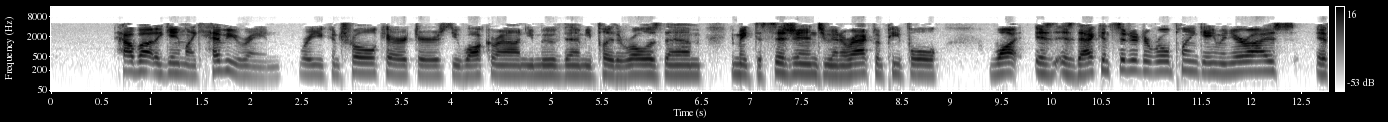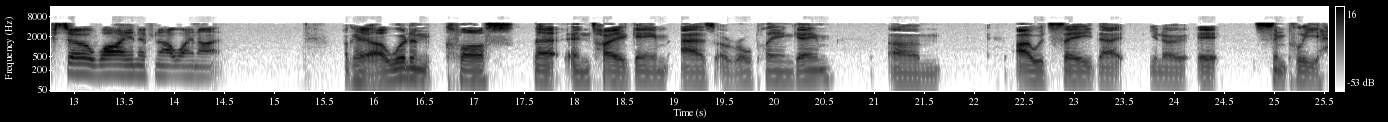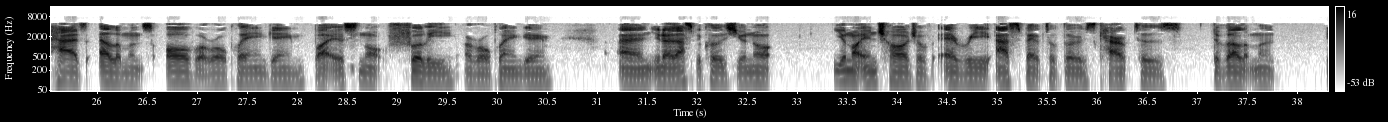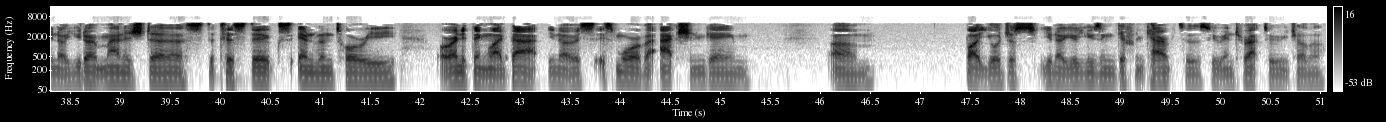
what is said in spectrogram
how about a game like Heavy Rain, where you control characters, you walk around, you move them, you play the role as them, you make decisions, you interact with people. What is is that considered a role playing game in your eyes? If so, why? And if not, why not? Okay, I wouldn't class that entire game as a role playing game. Um, I would say that, you know, it simply has elements of a role playing game, but it's not fully a role playing game. And, you know, that's because you're not, you're not in charge of every aspect of those characters' development. You know, you don't manage the statistics, inventory, or anything like that. You know, it's, it's more of an action game um, but you're just you know you're using different characters who interact with each other.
